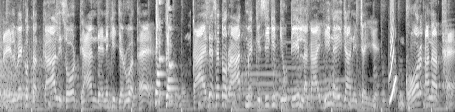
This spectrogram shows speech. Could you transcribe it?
रेलवे को तत्काल इस ओर ध्यान देने की ज़रूरत है। कायदे से तो रात में किसी की ड्यूटी लगाई ही नहीं जानी चाहिए। घोर अनर्थ है।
